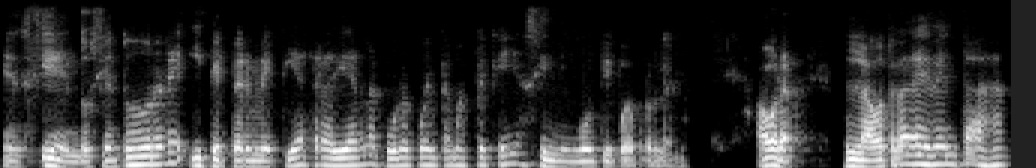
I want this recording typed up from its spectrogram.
en 100, 200 dólares y te permitía tradearla con una cuenta más pequeña sin ningún tipo de problema. Ahora, la otra desventaja,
